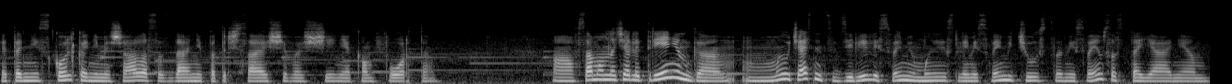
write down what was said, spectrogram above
это нисколько не мешало созданию потрясающего ощущения комфорта. А, В самом начале тренинга мы, участницы, делились своими мыслями, своими чувствами, своим состоянием.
